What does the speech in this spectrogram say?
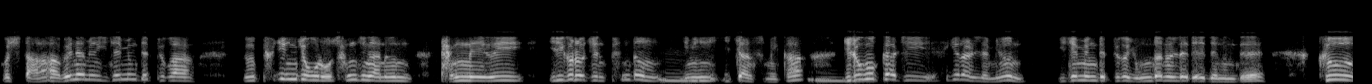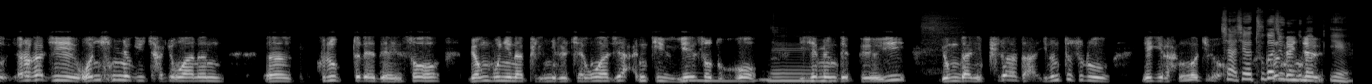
것이다. 왜냐하면 이재명 대표가 그 표징적으로 상징하는 당내의 일그러진 팬덤이 있지 않습니까? 음. 이런 것까지 해결하려면 이재명 대표가 용단을 내려야 되는데 그 여러 가지 원심력이 작용하는 어, 그룹들에 대해서 명분이나 빌미를 제공하지 않기 위해서도 네. 이재명 대표의 용단이 필요하다 이런 뜻으로 얘기를 한 거죠. 자, 제가 두 가지 궁금한 예. 아, 제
